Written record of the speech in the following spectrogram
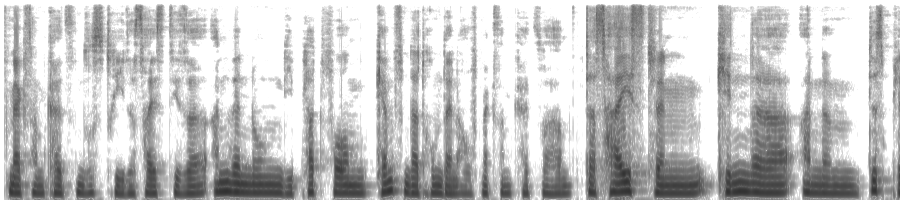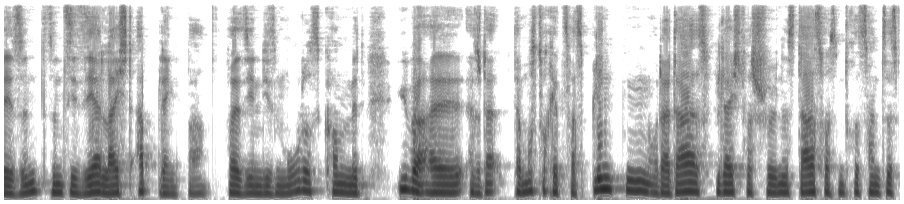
Aufmerksamkeitsindustrie. Das heißt, diese Anwendungen, die Plattformen kämpfen darum, deine Aufmerksamkeit zu haben. Das heißt, wenn Kinder an einem Display sind, sind sie sehr leicht ablenkbar, weil sie in diesen Modus kommen mit überall, also da, da muss doch jetzt was blinken oder da ist vielleicht was Schönes, da ist was Interessantes,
